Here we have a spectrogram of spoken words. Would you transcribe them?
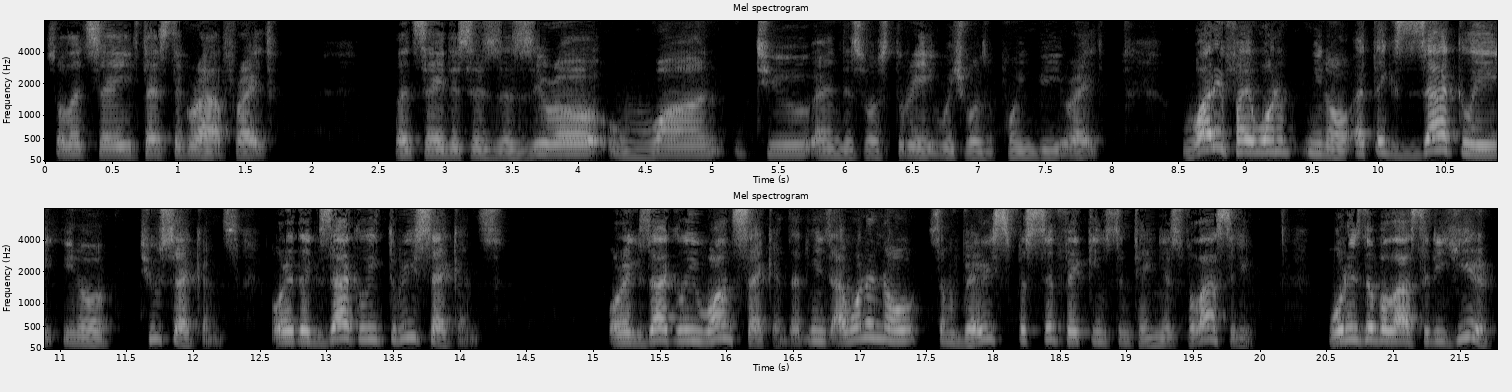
so let's say if that's the graph, right? Let's say this is a zero, one, two, and this was three, which was point B, right? What if I want to, you know, at exactly, you know, two seconds or at exactly three seconds or exactly one second? That means I want to know some very specific instantaneous velocity. What is the velocity here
